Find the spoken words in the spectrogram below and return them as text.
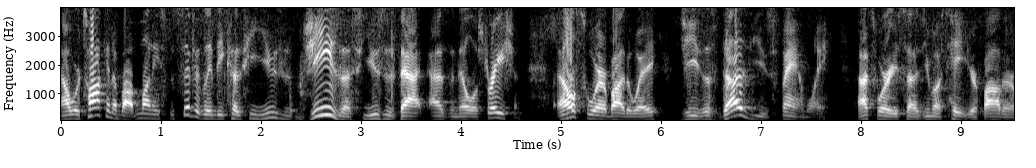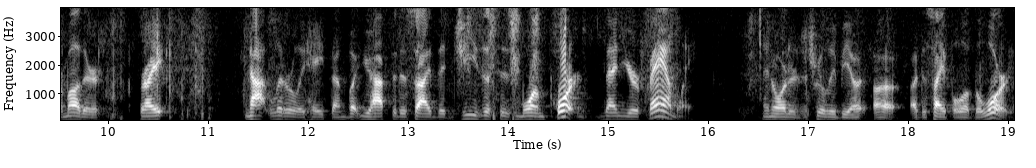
Now we're talking about money specifically because he uses Jesus uses that as an illustration. Elsewhere, by the way, Jesus does use family. That's where he says you must hate your father or mother, right? Not literally hate them, but you have to decide that Jesus is more important than your family in order to truly be a, a, a disciple of the Lord.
